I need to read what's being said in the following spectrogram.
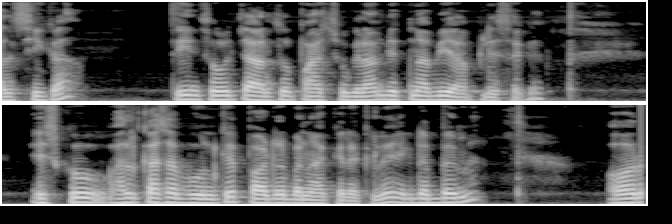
अलसी का तीन सौ, चार सौ, पाँच सौ ग्राम जितना भी आप ले सकें। इसको हल्का सा भून के पाउडर बना के रख लें एक डब्बे में। और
